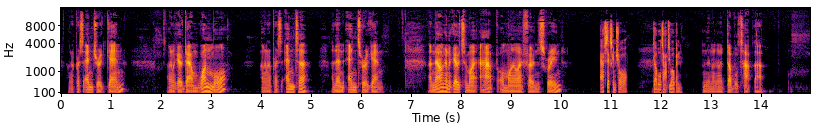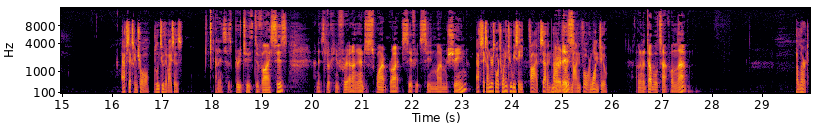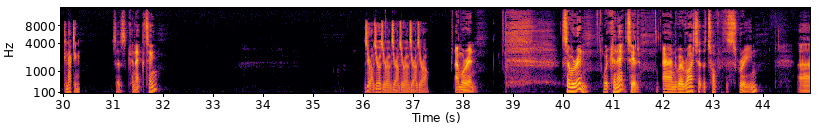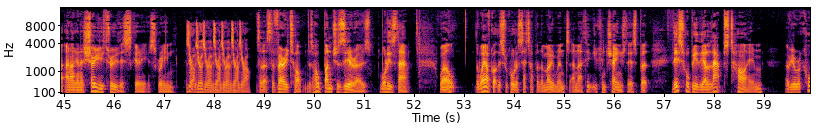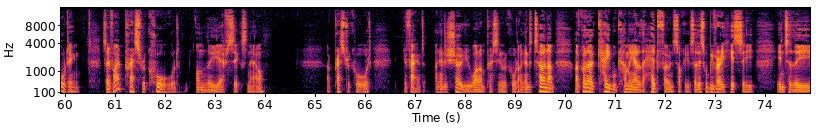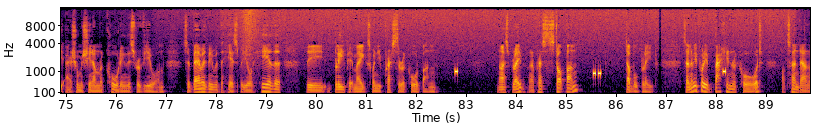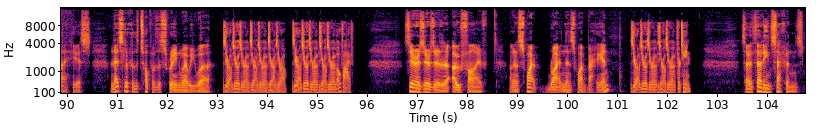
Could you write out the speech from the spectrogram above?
I'm going to press enter again. I'm going to go down one more. I'm going to press enter and then enter again. And now I'm going to go to my app on my iPhone screen. F6 control. Double tap to open. And then I'm going to double tap that. F6 control. Bluetooth devices. And it says Bluetooth devices. And it's looking for it. And I'm going to swipe right to see if it's seen my machine. F6 underscore 22 BC. 5, 7, there 9, it is. 9, 4, 1, 2. I'm going to double tap on that. Alert. Connecting. It says connecting. Zero, zero, zero, zero, zero, zero, zero. And we're in. So we're in. We're connected. And we're right at the top of the screen. Uh, and I'm going to show you through this screen. Zero, zero, zero, zero, zero, zero, zero. So that's the very top. There's a whole bunch of zeros. What is that? Well, the way I've got this recorder set up at the moment, and I think you can change this, but this will be the elapsed time of your recording. So if I press record on the F6 now, I press record. In fact, I'm going to show you while I'm pressing record. I'm going to turn up, I've got a cable coming out of the headphone socket, so this will be very hissy into the actual machine I'm recording this review on. So bear with me with the hiss, but you'll hear the, the bleep it makes when you press the record button. Nice bleep. I'm going to press the stop button, double bleep. So let me put it back in record. I'll turn down that hiss. And let's look at the top of the screen where we were. Zero, zero, zero, zero, zero, zero, zero. Zero, zero, zero, zero, zero, oh, five. 00005. I'm going to swipe right and then swipe back again. Zero, zero, zero, zero, zero, thirteen. So 13 seconds.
